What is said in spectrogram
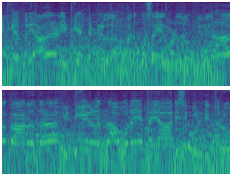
ಇಟ್ಟಿಗೆ ಬರೀ ಆಧಾರ ಇಟ್ಟಿಗೆಯಲ್ಲಿ ಕಟ್ಟಿರಲಿಲ್ಲ ಅದಕ್ಕೋಸ್ಕರ ಏನು ಮಾಡಿದ್ರು? ವಿವಿಧಾಕಾರದ ಇಟ್ಟಿಗೆಗಳನ್ನು ಅವರೇ ತಯಾರಿಸಿಕೊಂಡಿದ್ದರು.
